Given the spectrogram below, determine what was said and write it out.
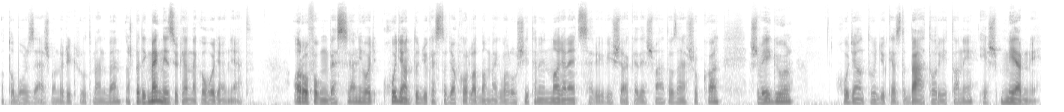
a toborzásban, a recruitmentben. Most pedig megnézzük ennek a hogyanját. Arról fogunk beszélni, hogy hogyan tudjuk ezt a gyakorlatban megvalósítani, nagyon egyszerű viselkedésváltozásokkal, és végül hogyan tudjuk ezt bátorítani és mérni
